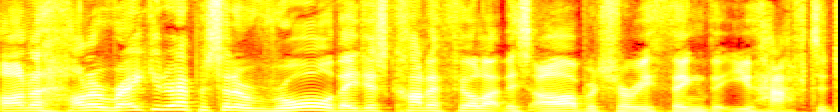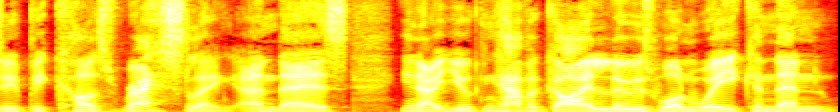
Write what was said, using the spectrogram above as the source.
on a on a regular episode of Raw, they just kind of feel like this arbitrary thing that you have to do because wrestling. And there's, you know, you can have a guy lose one week and then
